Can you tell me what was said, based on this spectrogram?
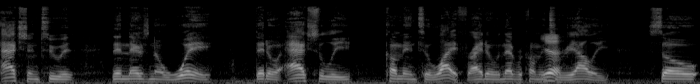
action to it, then there's no way that it'll actually come into life, right? It will never come Yeah. into reality. So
